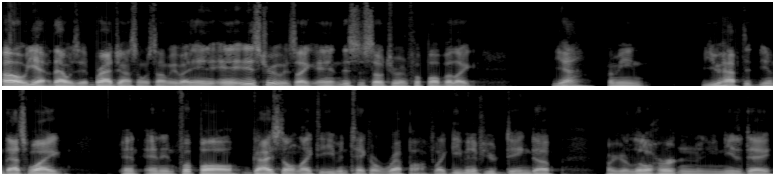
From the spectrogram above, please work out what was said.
Oh yeah, that was it. Brad Johnson was talking about, it. And, it is true. It's like, and this is so true in football. But like, yeah, I mean, you have to. You know, that's why. And and in football, guys don't like to even take a rep off. Like even if you're dinged up or you're a little hurting and you need a day,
